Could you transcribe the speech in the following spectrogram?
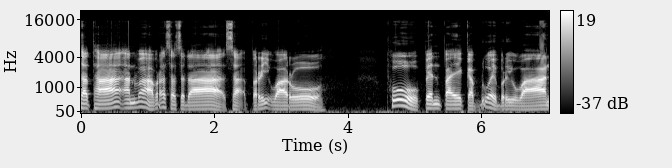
สถาอันว่าพระศาสดาสปริวาโร ผู้เป็นไปกับด้วยบริวาร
